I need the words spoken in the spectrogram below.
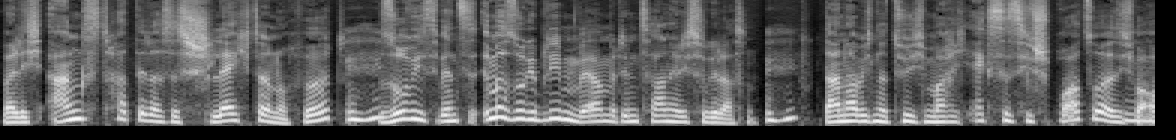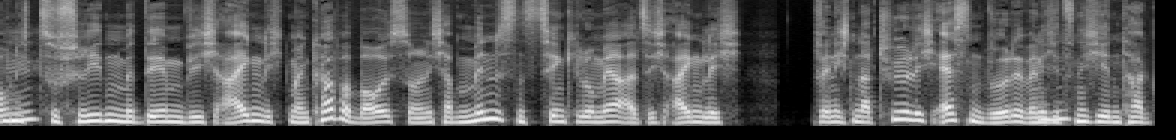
weil ich Angst hatte, dass es schlechter noch wird. Mhm. So wie es, wenn es immer so geblieben wäre, mit dem Zahn hätte ich so gelassen. Mhm. Dann habe ich natürlich, mache ich exzessiv Sport so. Also ich war auch Mhm. nicht zufrieden mit dem, wie ich eigentlich mein Körperbau ist, sondern ich habe mindestens 10 Kilo mehr, als ich eigentlich, wenn ich natürlich essen würde, wenn ich Mhm. jetzt nicht jeden Tag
